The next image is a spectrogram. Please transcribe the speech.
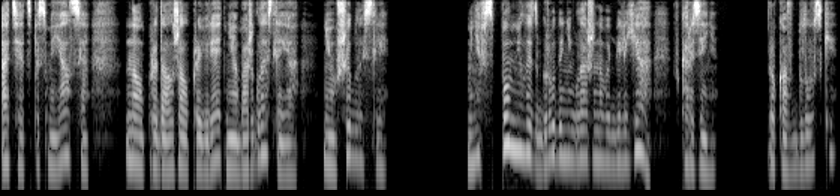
Отец посмеялся, но продолжал проверять, не обожглась ли я, не ушиблась ли. Мне вспомнилась груда неглаженного белья в корзине, рукав блузки,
